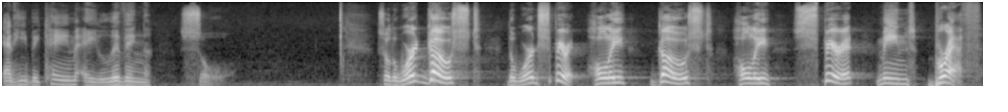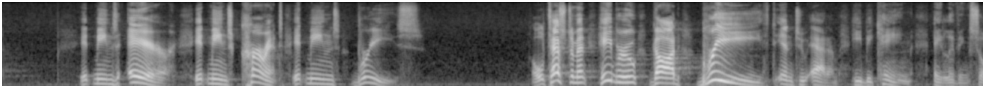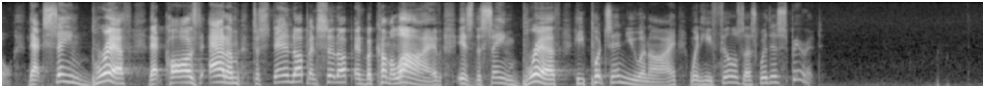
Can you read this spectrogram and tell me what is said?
and he became a living soul. So the word ghost, the word spirit, Holy Ghost, Holy Spirit means breath, it means air, it means current, it means breeze. Old Testament, Hebrew, God breathed into Adam. He became a living soul. That same breath that caused Adam to stand up and sit up and become alive is the same breath he puts in you and I when he fills us with his spirit.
